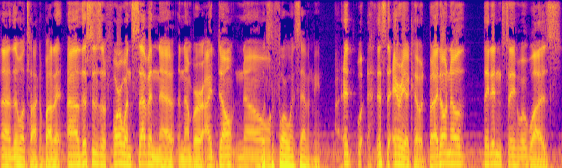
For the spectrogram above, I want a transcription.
Uh, then we'll talk about it. Uh, this is a four one seven number. I don't know. What's the 417 mean? it, it's the area code, but I don't know. They didn't say who it was.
